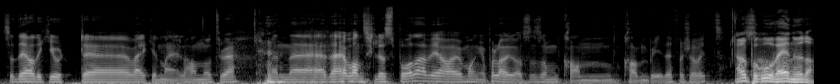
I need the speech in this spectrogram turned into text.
så det hadde ikke gjort uh, verken meg eller han noe, tror jeg. Men uh, det er vanskelig å spå. da Vi har jo mange på laget også som kan, kan bli det, for så vidt. Ja, du er på Så- god vei nå, da.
